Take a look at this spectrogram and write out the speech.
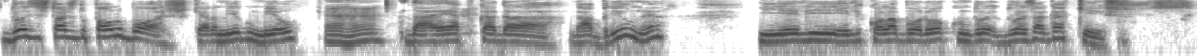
duas histórias do Paulo Borges, que era amigo meu uhum. da época da, da Abril, né? E ele, ele colaborou com do, duas HQs.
